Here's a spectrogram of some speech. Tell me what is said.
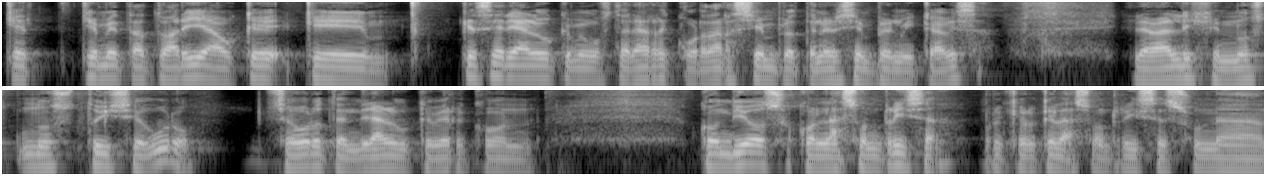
qué, qué me tatuaría o qué, qué, qué, sería algo que me gustaría recordar siempre o tener siempre en mi cabeza. Y la verdad le dije, no, no estoy seguro seguro tendría algo que ver con, con Dios o con la sonrisa, porque creo que la sonrisa es una,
